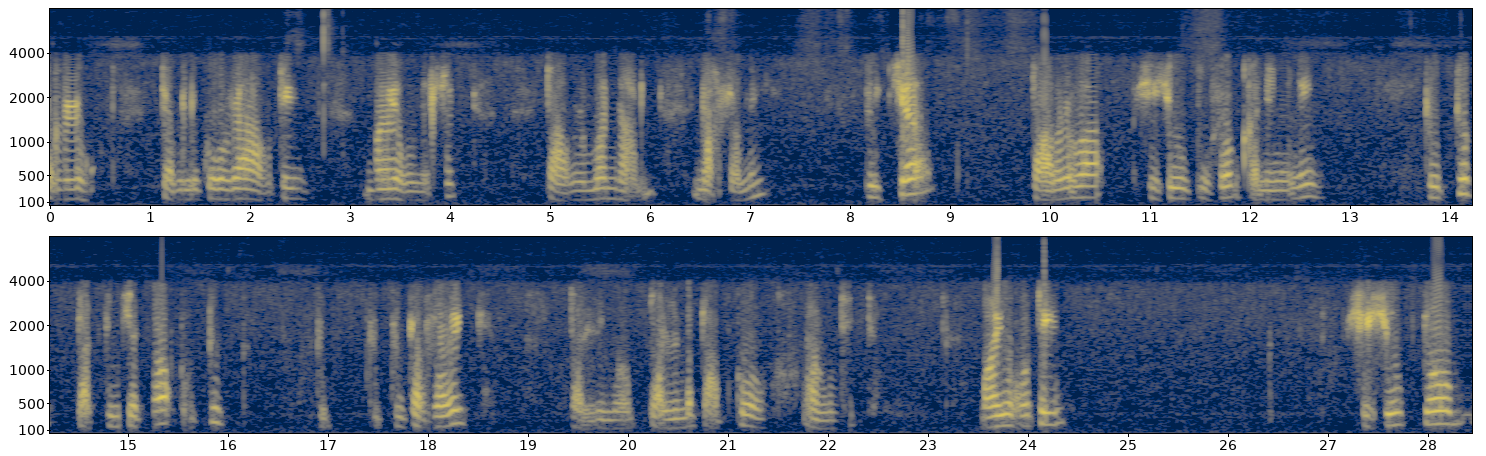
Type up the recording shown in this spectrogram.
terlalu terlalu kurang ting mayo nasut tabir mana nak sami picha tabirwa sisu pusam kening tutup tak tutup tutup tutup tutup tutup tutup tutup tutup tutup tutup مايو خطين ششوب توم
